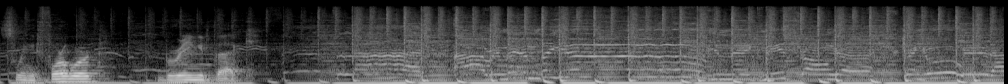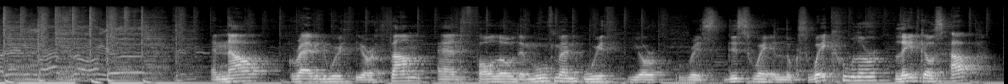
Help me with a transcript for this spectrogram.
Swing it forward, bring it back. And now grab it with your thumb and follow the movement with your wrist. This way it looks way cooler. Blade goes up,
